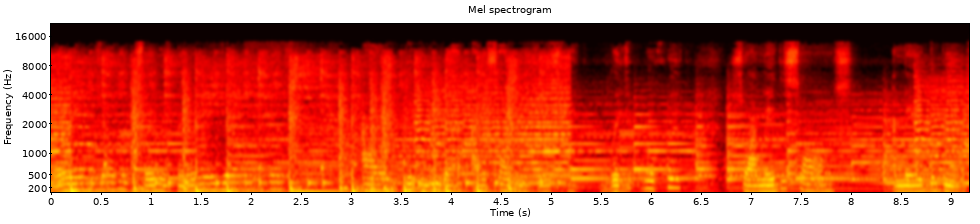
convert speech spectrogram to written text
marinated together, flavors marinated together. I guess I didn't do that. I decided to just rig it real quick. So I made the sauce. I made the beef.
